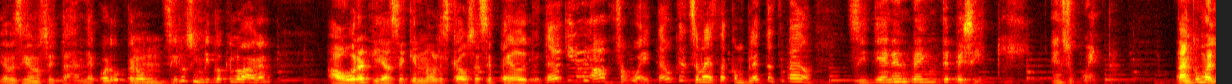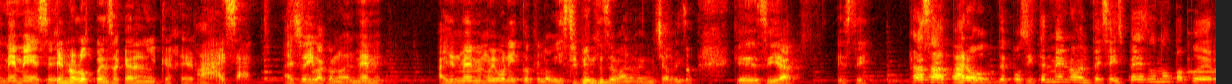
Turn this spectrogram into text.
Y a veces yo no estoy tan de acuerdo, pero sí los invito a que lo hagan. Ahora que ya sé que no les causa ese pedo de tengo que ir al Oxxo, güey, tengo que se me está completo este pedo. Si tienen 20 pesitos en su cuenta, tan como el meme ese. que no los pueden sacar en el cajero. Ah, exacto. A eso iba con lo del meme. Hay un meme muy bonito que lo vi este fin de semana, me dio mucha risa, que decía, este, raza, paro, deposítenme 96 pesos, ¿no? Para poder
